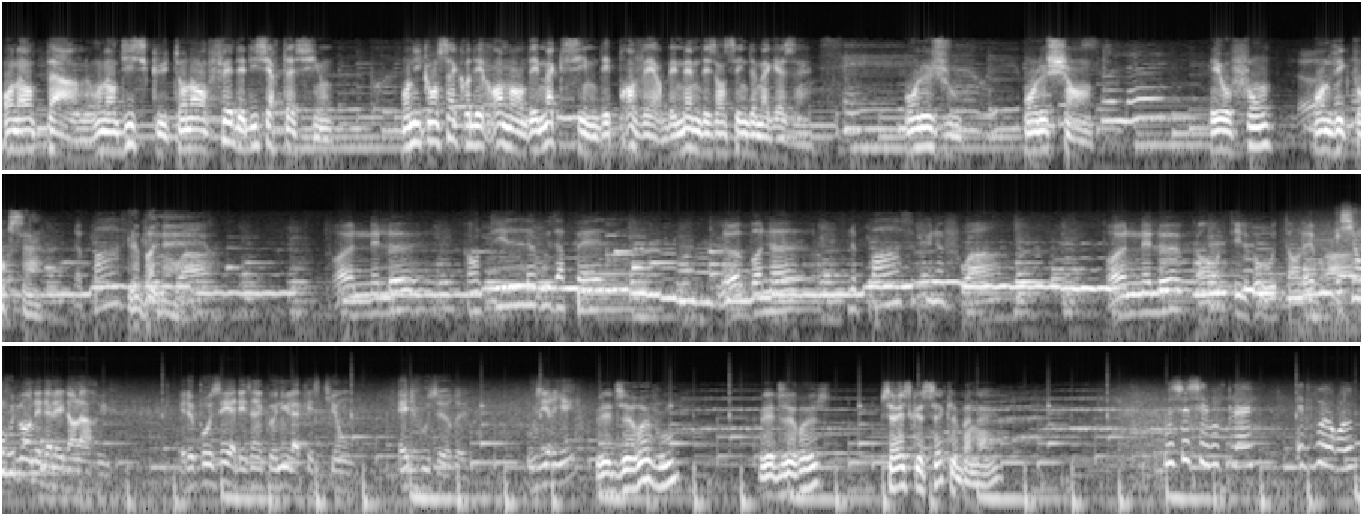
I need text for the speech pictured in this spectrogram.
On en parle, on en discute, on en fait des dissertations. On y consacre des romans, des maximes, des proverbes et même des enseignes de magasins. On le joue, on le chante. Et au fond, on ne vit que pour ça. Le bonheur. Prenez-le quand il vous appelle. Le bonheur ne passe qu'une fois. Prenez-le quand il vous tend les bras. Et si on vous demandait d'aller dans la rue? Et de poser à des inconnus la question Êtes-vous heureux? Vous iriez? Vous êtes heureux, vous? Vous êtes heureuse? Vous savez ce que c'est que le bonheur? Monsieur, s'il vous plaît, êtes-vous heureux?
